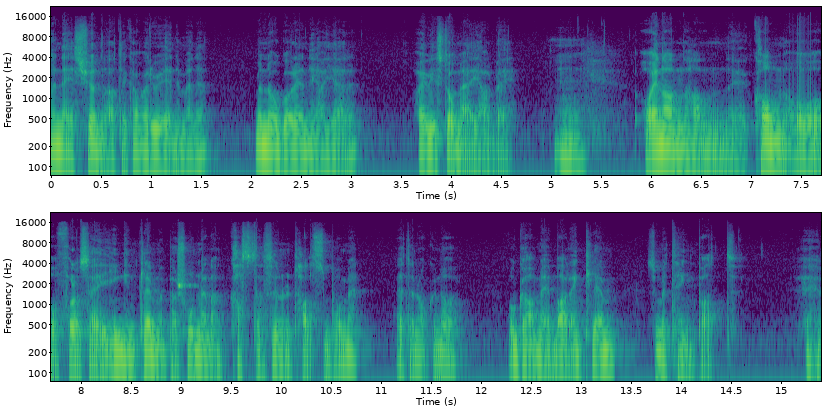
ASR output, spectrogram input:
Men jeg skjønner at jeg kan være uenig med det. Men nå går jeg ned av gjerdet, og jeg vil stå med i arbeid. Og en annen han eh, kom, og for å si ingen klemmeperson, men han kasta seg rundt halsen på meg etter noen år. Og ga meg bare en klem som et tegn på at eh,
